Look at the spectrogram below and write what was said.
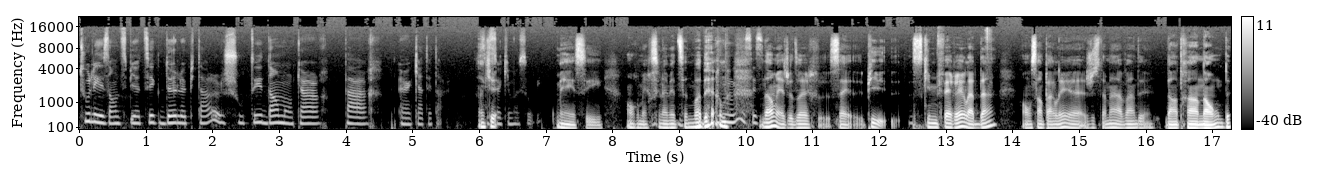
tous les antibiotiques de l'hôpital shootés dans mon cœur par un cathéter. OK. C'est ça qui m'a sauvé. Mais c'est. On remercie la médecine moderne. Oui, c'est ça. Non, mais je veux dire, puis ce qui me fait rire là-dedans, on s'en parlait euh, justement avant de- d'entrer en onde,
